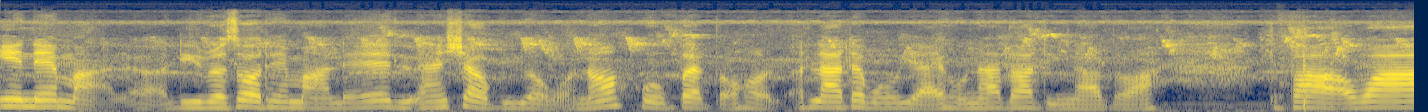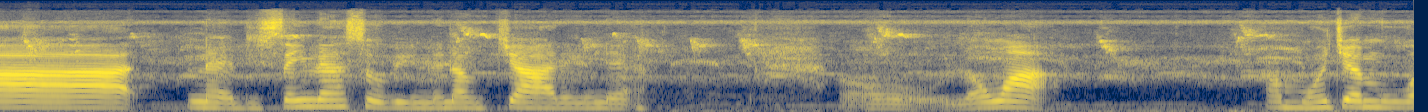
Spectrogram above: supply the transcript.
အင်းထဲမှာဒီ resort ထဲမှာလည်းလမ်းလျှောက်ပြီးတော့ဗောနော်ဟိုဘက်တော့ဟိုအလှတက်ဖို့ရရဟိုနားသွားဒီနားသွားတပါအဝါနဲ့ဒီစိမ့်လန်းဆိုပြီးနေတော့ကြာတယ်နဲ့ဟိုလုံးဝအမွန်းချက်မှုက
